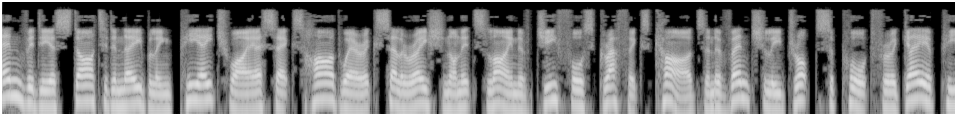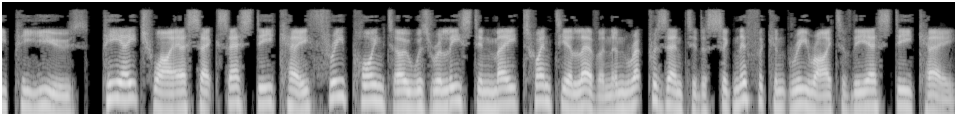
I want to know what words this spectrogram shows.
NVIDIA started enabling PHYSX hardware acceleration on its line of GeForce graphics cards and eventually dropped support for Ageia PPUs. PHYSX SDK 3.0 was released in May 2011 and represented a significant rewrite of the SDK,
